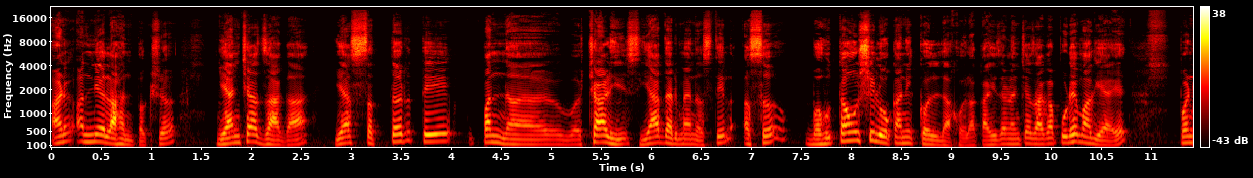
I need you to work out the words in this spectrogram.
आणि अन्य लहान पक्ष यांच्या जागा या सत्तर ते पन्ना चाळीस या दरम्यान असतील असं बहुतांशी लोकांनी कल दाखवला. काही जणांच्या जागा पुढे मागे आहेत पण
